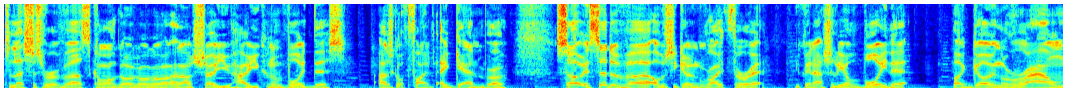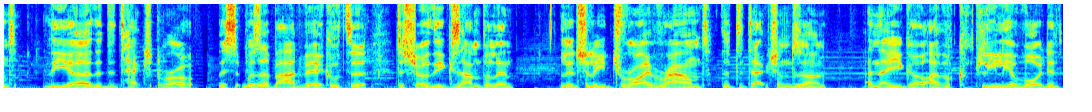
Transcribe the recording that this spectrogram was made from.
So let's just reverse. Come on, go, go, go. And I'll show you how you can avoid this. I just got fined again, bro. So instead of uh, obviously going right through it, you can actually avoid it by going around the uh, the detection, bro. This was a bad vehicle to, to show the example in. Literally drive round the detection zone and there you go. I've completely avoided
